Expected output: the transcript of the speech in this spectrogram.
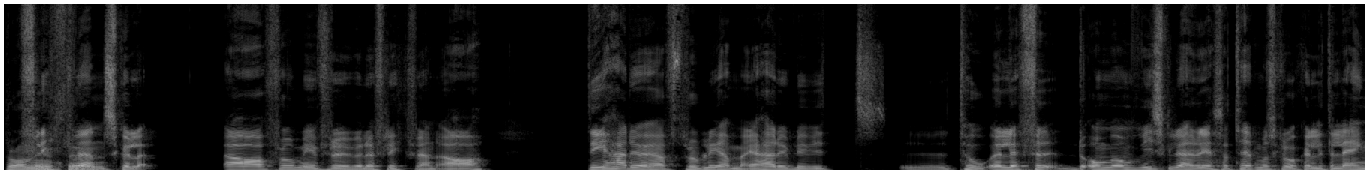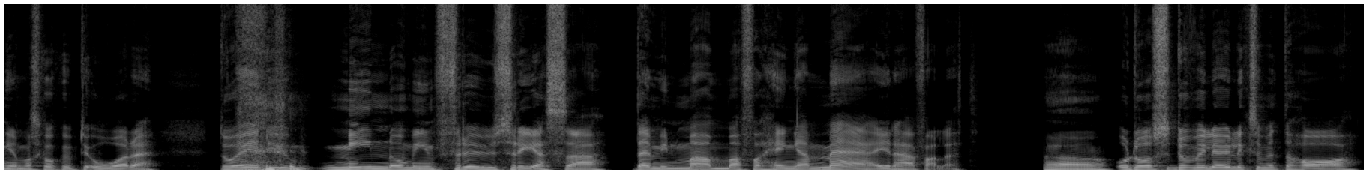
Från flickvän skulle... Ja, från min fru eller flickvän. Ja. Det hade jag haft problem med. Jag hade blivit... Uh, to- eller för, om, om vi skulle göra en resa, tänk man skulle åka lite längre, man ska åka upp till Åre. Då är det ju min och min frus resa där min mamma får hänga med i det här fallet. Ja. Och då, då vill jag ju liksom inte ha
